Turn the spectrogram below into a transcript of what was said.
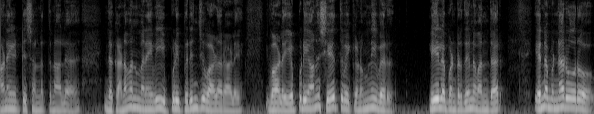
ஆணையிட்டு சொன்னதுனால இந்த கணவன் மனைவி இப்படி பிரிஞ்சு வாழறாளே இவாளை எப்படியானும் சேர்த்து வைக்கணும்னு இவர் லீலை பண்ணுறதுன்னு வந்தார். என்ன பண்ணார்? ஒரு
